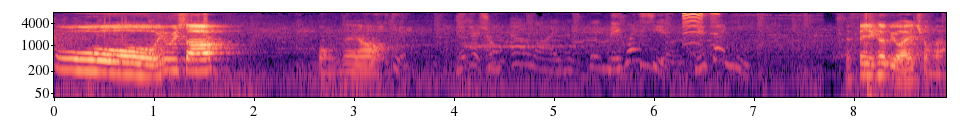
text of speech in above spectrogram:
哦，又一杀，猛的哦！没关系，别在意。菲尼克比我还穷啊！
